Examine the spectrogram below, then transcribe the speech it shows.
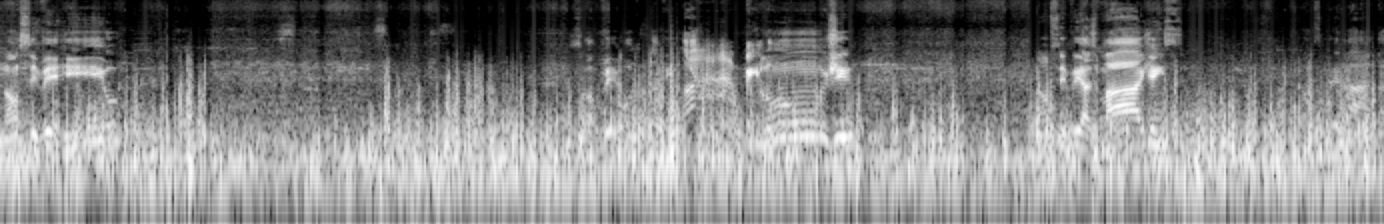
Não se vê rio. Só vê outro navio lá bem longe. Não se vê as margens. Não se vê nada.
